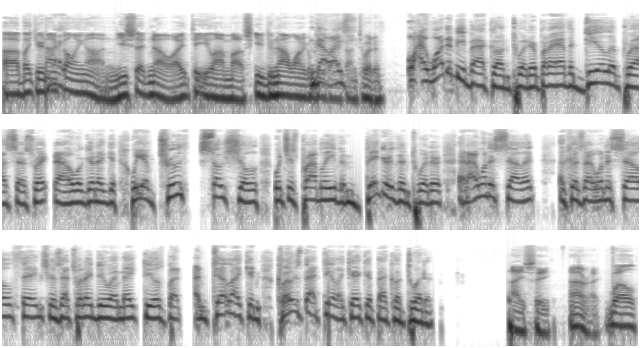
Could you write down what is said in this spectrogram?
uh, but you're not Right. going on. You said no I, to Elon Musk. You do not want to be No, back s- on Twitter. Well, I want to be back on Twitter, but I have a deal in process right now. We're going to get, we have Truth Social, which is probably even bigger than Twitter. And I want to sell it because I want to sell things because that's what I do. I make deals. But until I can close that deal, I can't get back on Twitter. I see. All right. Well,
